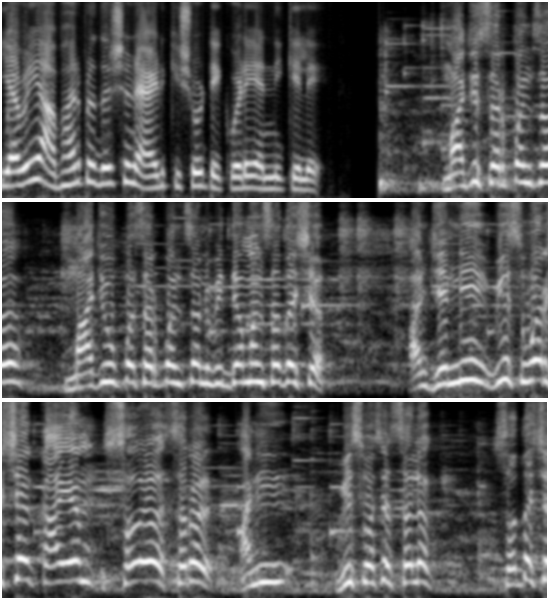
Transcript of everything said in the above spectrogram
यावेळी आभार प्रदर्शन ॲड किशोर टेकवडे यांनी केले. माजी सरपंच माजी उपसरपंच आणि विद्यमान सदस्य आणि ज्यांनी वीस वर्ष कायम सरळ सरळ आणि वीस वर्ष सलग सदस्य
